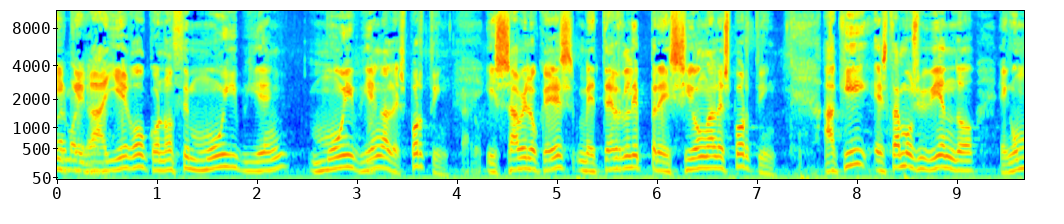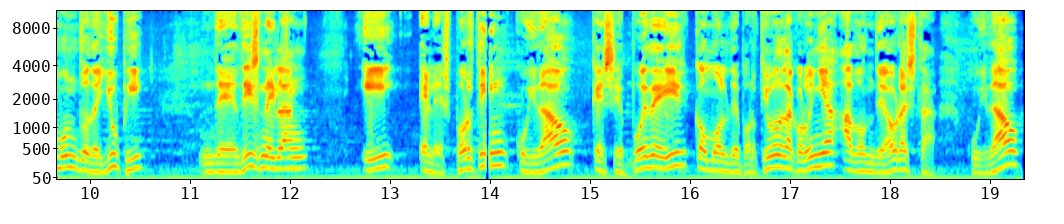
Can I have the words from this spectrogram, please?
Y que Gallego conoce muy bien, muy bien al Sporting. Y sabe lo que es meterle presión al Sporting. Aquí estamos viviendo en un mundo de Yuppie, de Disneyland, y el Sporting, cuidado, que se puede ir como el Deportivo de La Coruña a donde ahora está. Cuidado,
